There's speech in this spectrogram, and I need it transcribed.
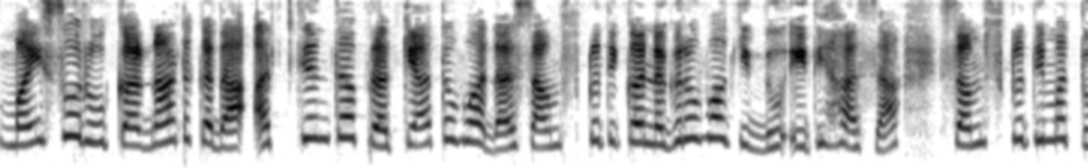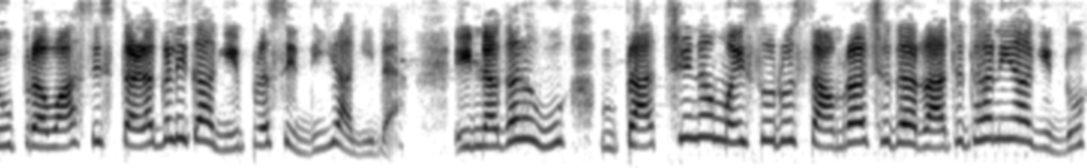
ಮೈಸೂರು ಕರ್ನಾಟಕದ ಅತ್ಯಂತ ಪ್ರಖ್ಯಾತವಾದ ಸಾಂಸ್ಕೃತಿಕ ನಗರವಾಗಿದ್ದು ಇತಿಹಾಸ, ಸಂಸ್ಕೃತಿ ಮತ್ತು ಪ್ರವಾಸಿ ಸ್ಥಳಗಳಿಗಾಗಿ ಪ್ರಸಿದ್ಧಿಯಾಗಿದೆ. ಈ ನಗರವು ಪ್ರಾಚೀನ ಮೈಸೂರು ಸಾಮ್ರಾಜ್ಯದ ರಾಜಧಾನಿಯಾಗಿದ್ದು,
